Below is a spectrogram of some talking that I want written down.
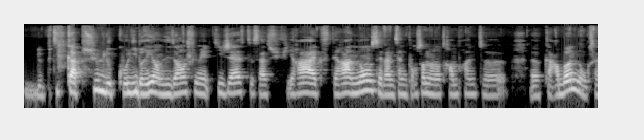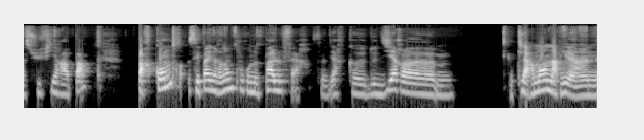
de petites capsules de colibri en disant je fais mes petits gestes, ça suffira, etc. Non, c'est 25% de notre empreinte euh, euh, carbone, donc ça suffira pas. Par contre, c'est pas une raison pour ne pas le faire. C'est-à-dire que de dire euh, clairement, on arrive à un,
